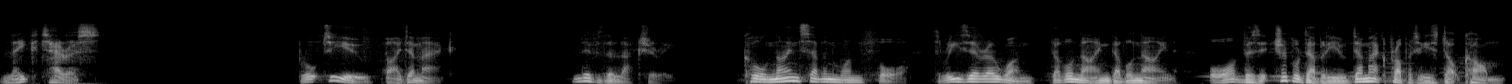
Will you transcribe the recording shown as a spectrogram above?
Lake Terrace. Brought to you by Damac. Live the luxury. Call 9714 301 9999 or visit www.damacproperties.com.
